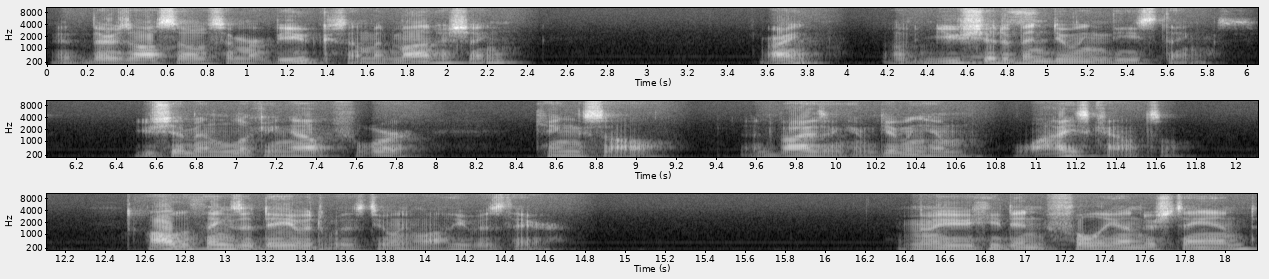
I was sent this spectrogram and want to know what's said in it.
There's also some rebuke, some admonishing, right? You should have been doing these things. You should have been looking out for King Saul, advising him, giving him wise counsel. All the things that David was doing while he was there. Maybe he didn't fully understand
